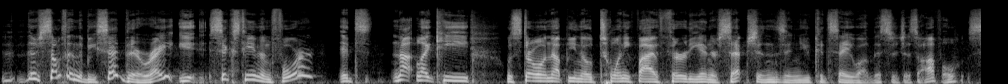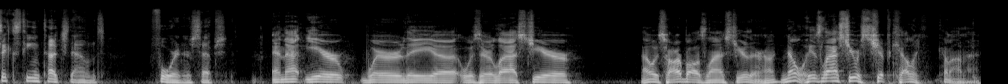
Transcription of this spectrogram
there's something to be said there, right? 16 and four? It's not like he was throwing up, you know, 25, 30 interceptions and you could say, well, this is just awful. 16 touchdowns, four interceptions. And that year where they uh, was their last year, that was Harbaugh's last year there, huh? No, his last year was Chip Kelly. Come on, man.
